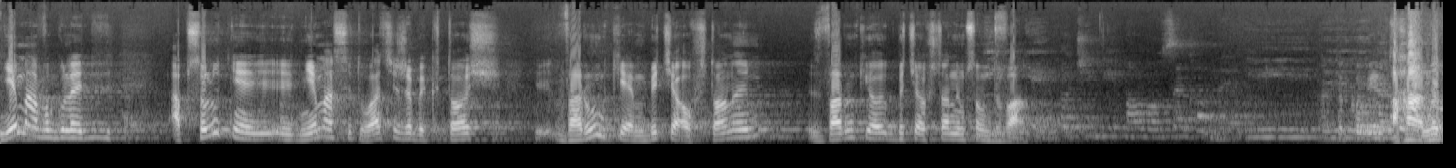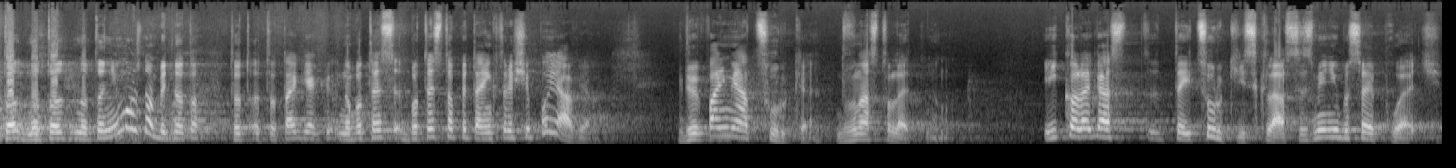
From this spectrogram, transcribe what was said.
nie ma w ogóle, absolutnie nie ma sytuacji, żeby ktoś, warunkiem bycia ochrzczonym, warunki bycia ochrzczonym są dwa. Nie, chodzi mi o zakony. I, to kobiety- Aha, no to, no to, no to nie można być, no to, to, to, to tak jak, no bo to, jest, bo to jest to pytanie, które się pojawia. Gdyby pani miała córkę, dwunastoletnią, i kolega z tej córki z klasy zmieniłby sobie płeć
